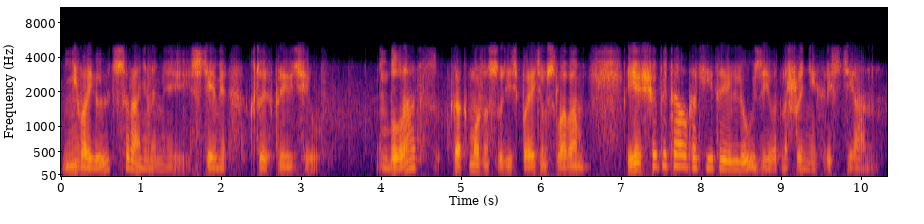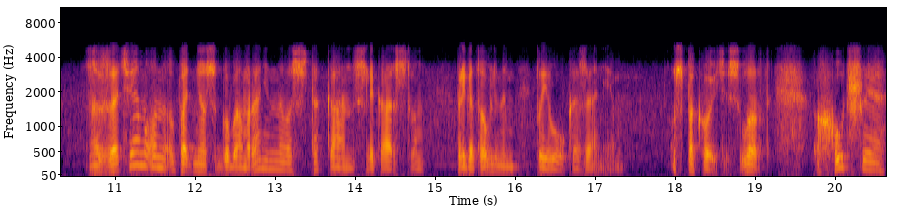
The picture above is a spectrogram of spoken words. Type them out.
не воюют с ранеными и с теми, кто их приютил. Блад, как можно судить по этим словам, еще питал какие-то иллюзии в отношении христиан. Затем он поднес к губам раненого стакан с лекарством, приготовленным по его указаниям. «Успокойтесь, лорд, худшее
